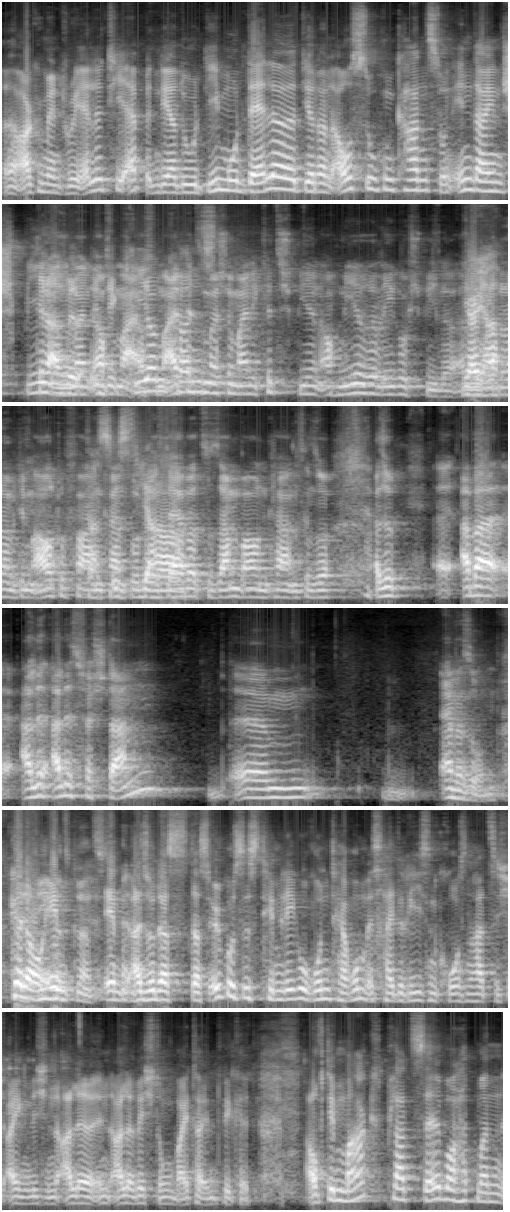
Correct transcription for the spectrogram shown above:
äh, Argument Reality App, in der du die Modelle dir dann aussuchen kannst und in dein Spiel genau, also mit integrieren auf, auf dem iPad zum Beispiel, meine Kids spielen auch mehrere Lego-Spiele, also ja, ja. wo du dann mit dem Auto fahren das kannst, ist, wo du ja. das selber zusammenbauen kannst und so. Also, äh, aber alle, alles verstanden. Ähm, Amazon. Genau, eben, eben, also das, das Ökosystem Lego rundherum ist halt riesengroß und hat sich eigentlich in alle, in alle Richtungen weiterentwickelt. Auf dem Marktplatz selber hat man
